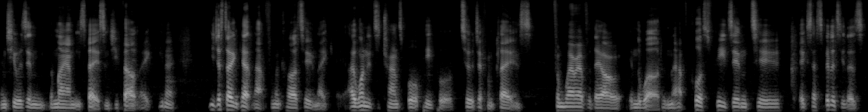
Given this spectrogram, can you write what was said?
and she was in the Miami space, and she felt like you know, you just don't get that from a cartoon. Like I wanted to transport people to a different place from wherever they are in the world. And that, of course, feeds into accessibility. There's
